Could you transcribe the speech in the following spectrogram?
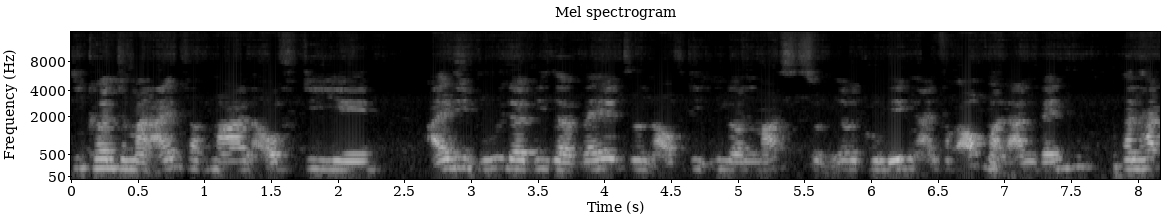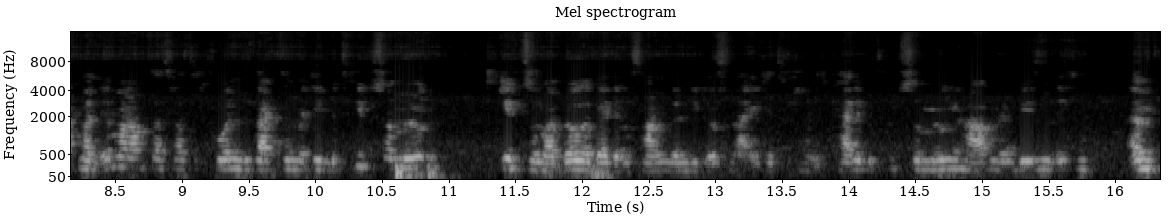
Die könnte man einfach mal auf die all die Brüder dieser Welt und auf die Elon Musk und ihre Kollegen einfach auch mal anwenden, dann hat man immer noch das, was ich vorhin gesagt habe mit dem Betriebsvermögen. Es gibt so mal Bürgergeldempfangenden, die dürfen eigentlich jetzt wahrscheinlich keine Betriebsvermögen haben im Wesentlichen. Ähm,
